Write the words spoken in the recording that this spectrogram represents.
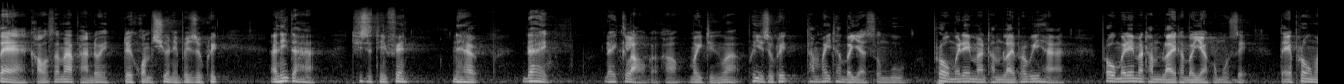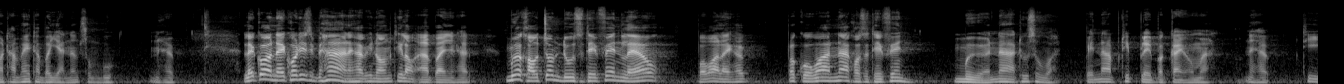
แต่เขาสามารถผ่านด้วยโดยความเชื่อในพระเยซูคริสต์อันนี้ต่างหากที่สเตเฟนนะครับได้ได้กล่าวกับเขาหมายถึงว่าพระเยซูคริสต์ทำให้ธรรมบัญญัติสมบูรณ์พระองค์ไม่ได้มาทำลายพระวิหาร พระองค์ไม่ได้มาทำลายธรรมบัญญัติของโมเสสแต่พระองค์มาทำให้ธรรมบัญญัตินั้นสมบูรณ์นะครับแล้วก็ในข้อที่ 15นะครับพี่น้องที่เราอ่านไปนะครับเมื่อเขาจ้องดูสเตเฟนแล้วบอกว่าอะไรครับปรากฏว่าหน้าของสเตเฟนเหมือนหน้าทูตสวรรค์เป็นหน้าที่เปล่งประกายออกมานะครับ ที่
